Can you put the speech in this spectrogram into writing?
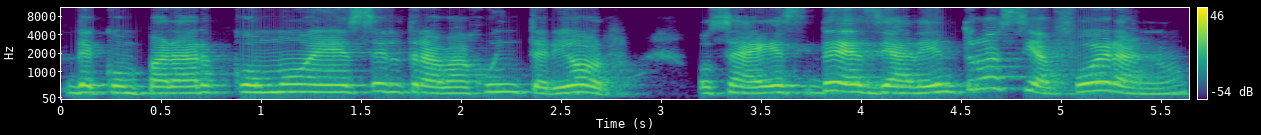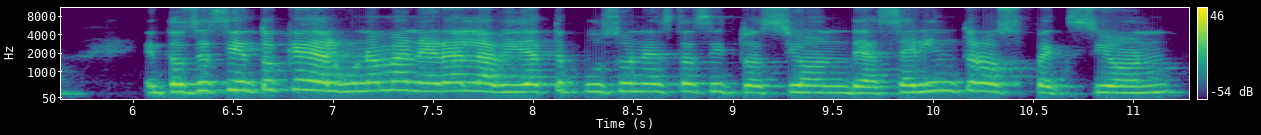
de comparar cómo es el trabajo interior. O sea, es desde adentro hacia afuera, ¿no? Entonces siento que de alguna manera la vida te puso en esta situación de hacer introspección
